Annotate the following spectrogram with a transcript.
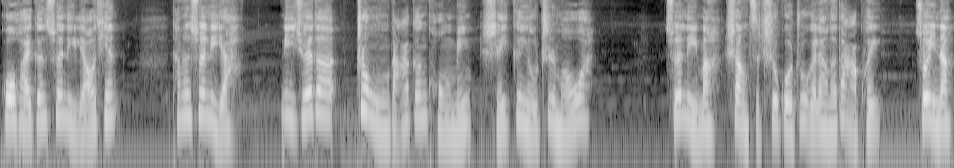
郭淮跟孙礼聊天，他问孙礼呀：“你觉得仲达跟孔明谁更有智谋啊？”孙礼嘛，上次吃过诸葛亮的大亏，所以呢，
